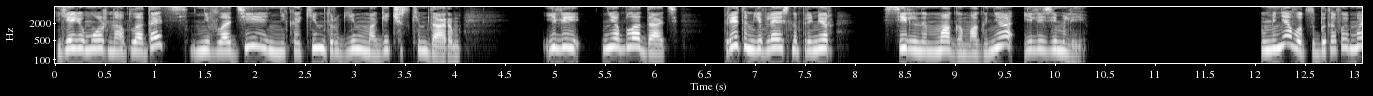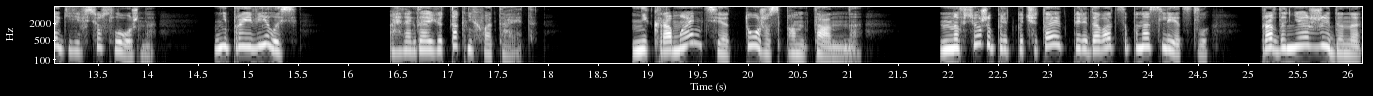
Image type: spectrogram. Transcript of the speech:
Ею можно обладать, не владея никаким другим магическим даром, или не обладать, при этом являясь, например, сильным магом огня или земли. У меня вот с бытовой магией все сложно. Не проявилась, а иногда ее так не хватает. Некромантия тоже спонтанна, но все же предпочитает передаваться по наследству, правда, неожиданно,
